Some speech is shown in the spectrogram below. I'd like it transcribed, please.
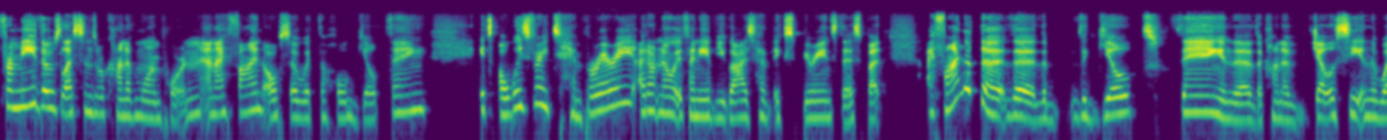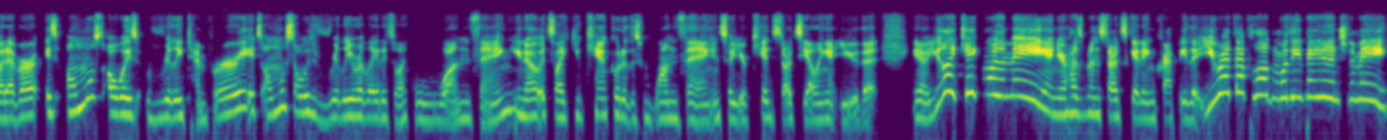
for me, those lessons were kind of more important. And I find also with the whole guilt thing, it's always very temporary. I don't know if any of you guys have experienced this, but I find that the the the, the guilt thing and the the kind of jealousy and the whatever is almost always really temporary. It's almost always really related to like one thing. You know, it's like you can't go to this one thing, and so your kid starts yelling at you that you know you like cake more than me, and your husband starts getting crappy that you read that blog more than you paid attention to me.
